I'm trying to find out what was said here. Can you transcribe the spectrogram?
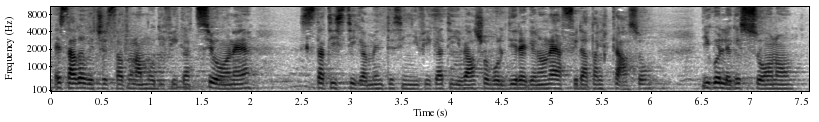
è stato che c'è stata una modificazione statisticamente significativa, ciò vuol dire che non è affidata al caso di quelle che sono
